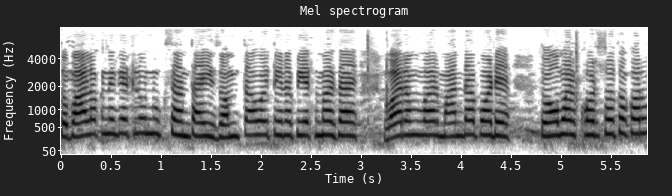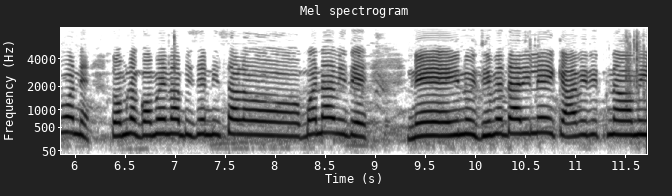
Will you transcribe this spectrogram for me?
તો બાળકને કેટલું નુકસાન થાય જમતા હોય તો એના પેટમાં જાય, વારંવાર માંદા પડે. તો અમારે ખર્ચો તો કરવો ને, તો અમને ગમે ના બીજે નિશાળ બનાવી દે. ને એનું જિમ્મેદારી લે કે આવી રીતના અમે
